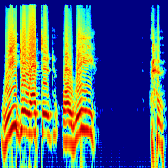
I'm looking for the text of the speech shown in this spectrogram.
Redirected or re,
